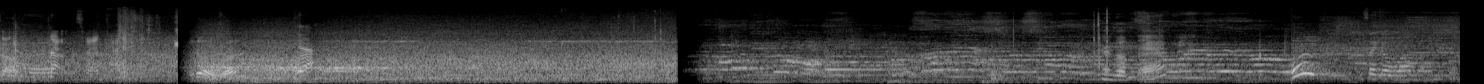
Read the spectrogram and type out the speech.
So that was fantastic. You know what? Yeah. Can I go up there? What? It's like a well-known thing.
